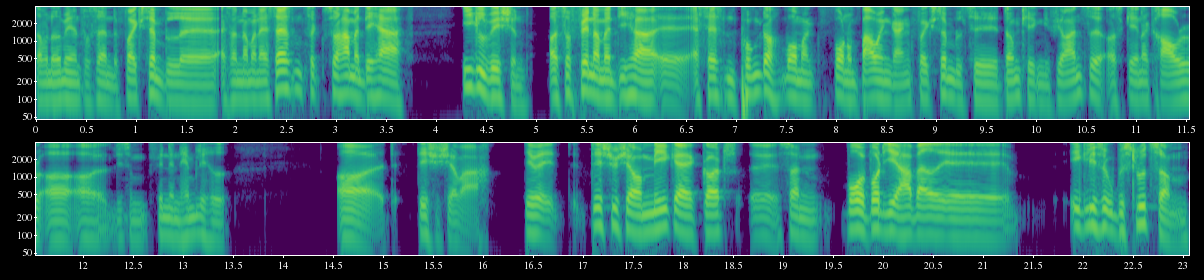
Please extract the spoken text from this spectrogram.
der var noget mere interessante. For eksempel, øh, altså når man er assassin, så, så har man det her Eagle Vision, og så finder man de her øh, assassin-punkter, hvor man får nogle bagindgange, for eksempel til domkirken i Firenze, og skal ind og kravle og, og ligesom finde en hemmelighed. Og det, det synes jeg var, det, det synes jeg var mega godt, øh, sådan, hvor, hvor de har været øh, ikke lige så ubeslutsomme,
